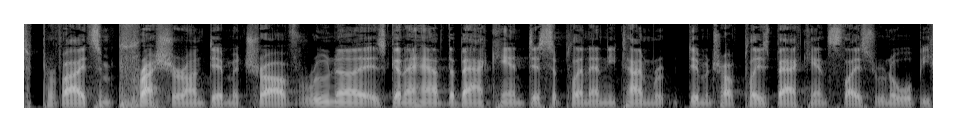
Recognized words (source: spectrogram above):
to provide some pressure on Dimitrov. Rune is going to have the backhand discipline. Anytime Dimitrov plays backhand slice, Rune will be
